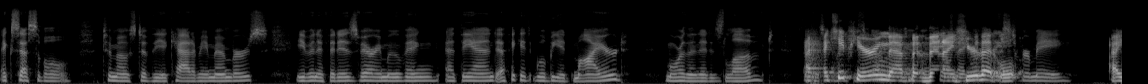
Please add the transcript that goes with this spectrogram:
accessible to most of the academy members even if it is very moving at the end. I think it will be admired more than it is loved. I, I keep hearing that, but then I hear that for me. I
